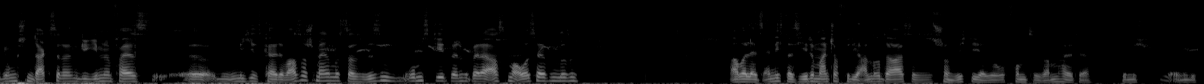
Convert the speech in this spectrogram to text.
jungsten Dachse dann gegebenenfalls äh, nicht ins kalte Wasser schmeißen muss, dass sie wissen, worum es geht, wenn sie bei der ersten Mal aushelfen müssen. Aber letztendlich, dass jede Mannschaft für die andere da ist, das ist schon wichtig, also auch vom Zusammenhalt her, finde ich eigentlich.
